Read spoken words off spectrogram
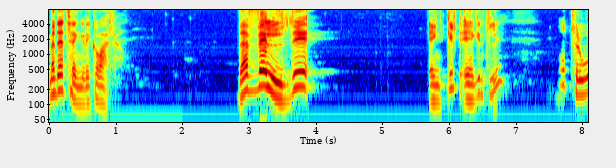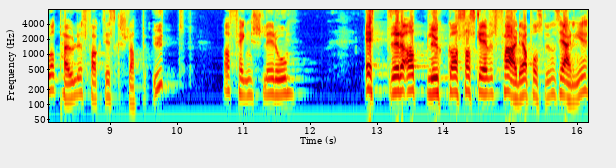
Men det trenger det ikke å være. Det er veldig enkelt, egentlig, å tro at Paulus faktisk slapp ut av fengselet i Rom etter at Lukas har skrevet ferdig apostlenes gjerninger.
